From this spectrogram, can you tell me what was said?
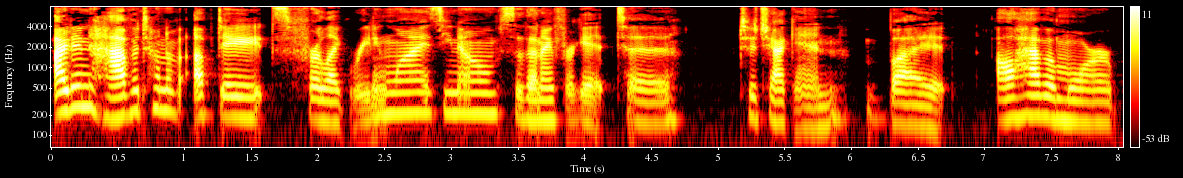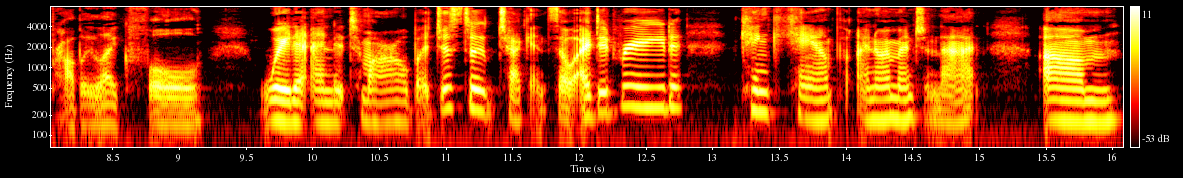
I didn't have a ton of updates for like reading wise, you know, so then I forget to to check in, but I'll have a more probably like full way to end it tomorrow, but just to check in. So I did read Kink Camp. I know I mentioned that. Um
